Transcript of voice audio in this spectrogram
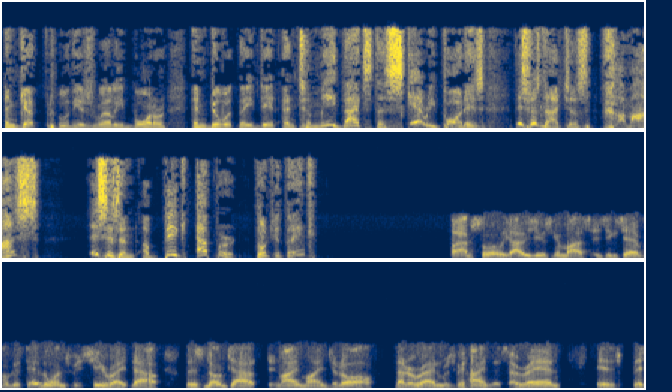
and get through the Israeli border and do what they did. And to me, that's the scary part is this was not just Hamas. This is an, a big effort, don't you think? Oh, Absolutely. I was using Hamas as an example because they're the ones we see right now. There's no doubt in my mind at all that Iran was behind this. Iran is the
